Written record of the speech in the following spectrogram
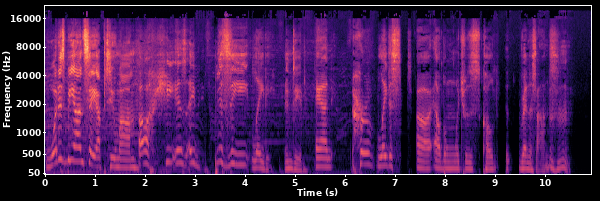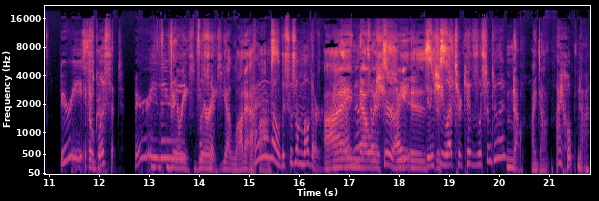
What is Beyonce up to, mom? Oh, she is a busy lady. Indeed. And her latest uh, album, which was called Renaissance, very Mm-hmm. So explicit. Very, very, Very, very, explicit. yeah, a lot of F I don't know. This is a mother. I know so it. Sure, She I, is Do you think she lets her kids listen to it? No, I don't. I hope not.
